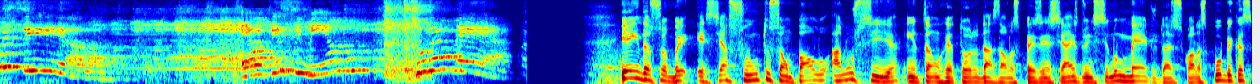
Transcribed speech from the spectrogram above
Priscila E ainda sobre esse assunto, São Paulo anuncia então o retorno das aulas presenciais do ensino médio das escolas públicas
